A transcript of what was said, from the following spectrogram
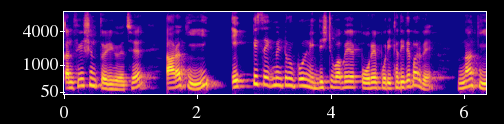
কনফিউশন তৈরি হয়েছে। তারা কি একটি সেগমেন্টের উপর নির্দিষ্টভাবে পড়ে পরীক্ষা দিতে পারবে? নাকি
